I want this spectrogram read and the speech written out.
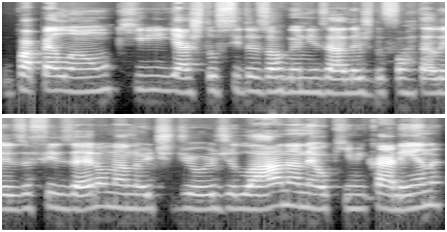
o papelão que as torcidas organizadas do Fortaleza fizeram na noite de hoje lá na Neoquímica Arena.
